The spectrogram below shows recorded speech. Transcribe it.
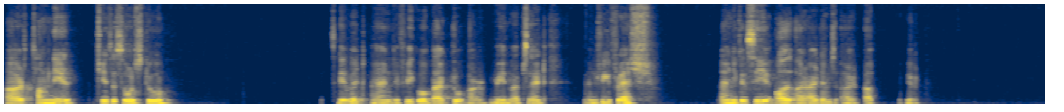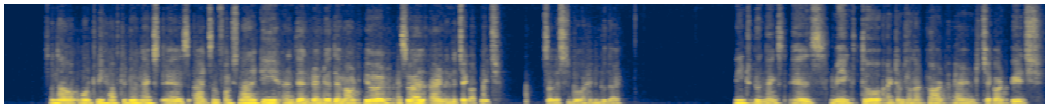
our thumbnail, change the source to save it. And if we go back to our main website and refresh, and you can see all our items are up here. So now what we have to do next is add some functionality and then render them out here as well and in the checkout page. So let's go ahead and do that. We need to do next is make the items on our cart and checkout page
